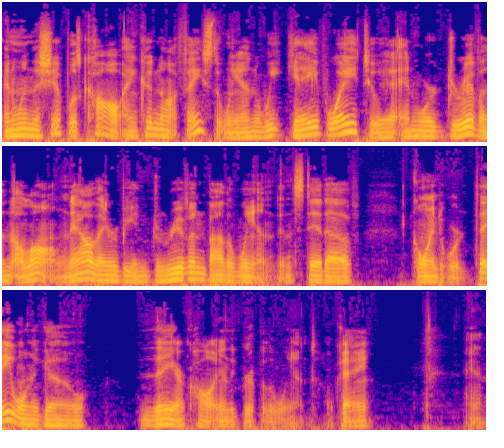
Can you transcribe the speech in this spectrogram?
And when the ship was caught and could not face the wind, we gave way to it and were driven along. Now they are being driven by the wind instead of going to where they want to go. They are caught in the grip of the wind. Okay, and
